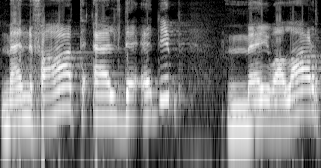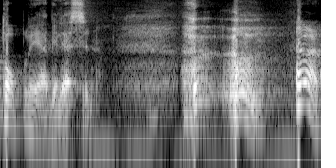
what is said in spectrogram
Menfaat elde edip meyveler toplayabilesin. evet,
